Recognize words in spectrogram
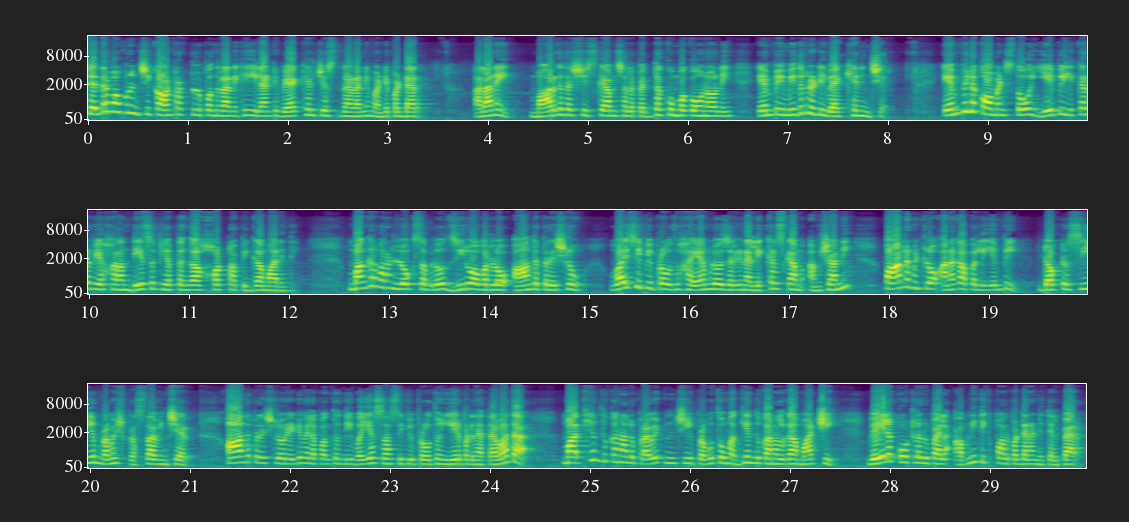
చంద్రబాబు నుంచి కాంట్రాక్టులు పొందడానికి ఇలాంటి వ్యాఖ్యలు చేస్తున్నాడని మండిపడ్డారు. అలానే మార్గదర్శి స్కామ్ చాలా పెద్ద కుంభకోణం అని ఎంపీ మిథున్ రెడ్డి వ్యాఖ్యానించారు. ఎంపీల కామెంట్స్తో ఏపీ లిక్కర్ వ్యవహారం దేశవ్యాప్తంగా హాట్ టాపిక్గా మారింది. మంగళవారం లోక్సభలో జీరో అవర్లో ఆంధ్రప్రదేశ్లో వైసీపీ ప్రభుత్వ హయాంలో జరిగిన లిక్కర్ స్కామ్ అంశాన్ని పార్లమెంట్లో Anakapalli MP doctor CM Ramesh ప్రస్తావించారు. ఆంధ్రప్రదేశ్లో రెండు వేల పంతొమ్మిది వైఎస్ఆర్సీపీ ప్రభుత్వం ఏర్పడిన తర్వాత మద్యం దుకాణాలు ప్రైవేట్ నుంచి ప్రభుత్వ మద్యం దుకాణాలుగా మార్చి వేల కోట్ల రూపాయల అవినీతికి పాల్పడ్డారని తెలిపారు.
